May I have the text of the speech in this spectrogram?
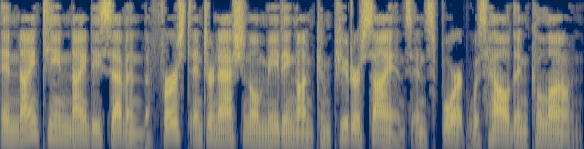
In 1997 the first international meeting on computer science in sport was held in Cologne.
